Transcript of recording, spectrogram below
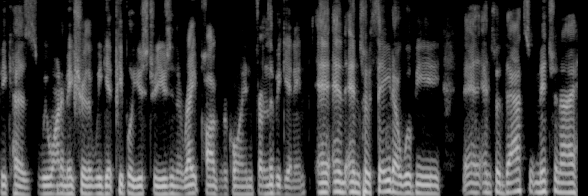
because we want to make sure that we get people used to using the right Poggercoin from the beginning. And, and, and so Theta will be, and, and, so that's Mitch and I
